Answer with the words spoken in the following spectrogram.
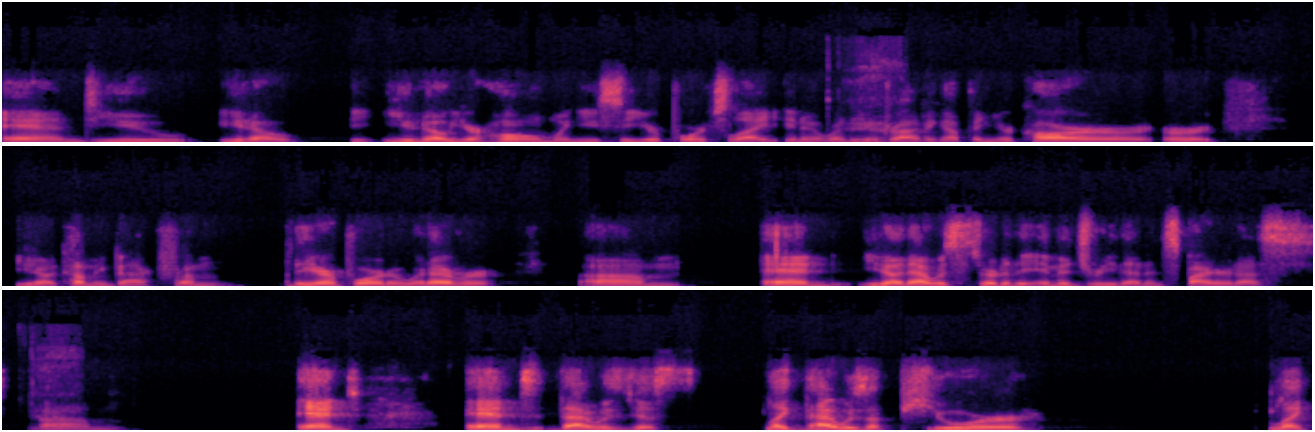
and you you know you know you're home when you see your porch light you know whether you're driving up in your car or, or you know coming back from the airport or whatever um and you know that was sort of the imagery that inspired us Yeah. um and and that was just like that was a pure like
